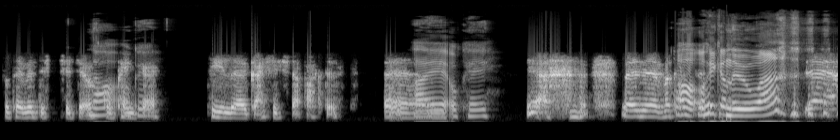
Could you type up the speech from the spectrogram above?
så det ville ikke gjøre noen penger till uh, Gaisista faktiskt. Eh. Nej, okej. Ja. Men vad Ja, och hur kan du va? Ja, ja.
